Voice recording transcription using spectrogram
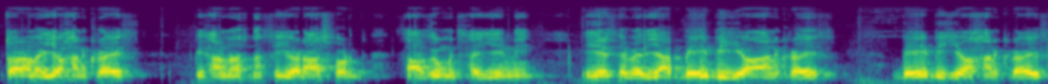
Τώρα με Johan Cruyff πιθανώς να φύγει ο Rashford. Θα δούμε τι θα γίνει. Ήρθε παιδιά Baby Johan Cruyff. Baby Johan Cruyff.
